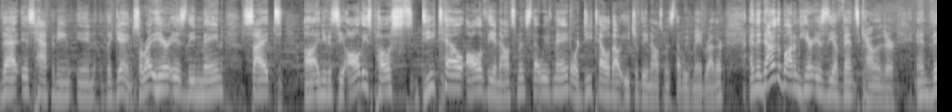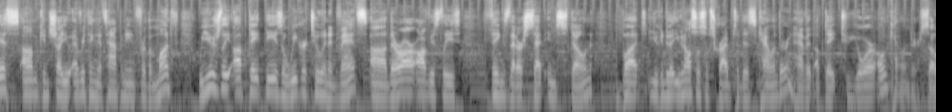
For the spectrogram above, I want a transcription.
that is happening in the game. So right here is the main site uh, and you can see all these posts detail all of the announcements that we've made, or detail about each of the announcements that we've made, rather. And then down at the bottom here is the events calendar. And this um, can show you everything that's happening for the month. We usually update these a week or two in advance. Uh, there are obviously things that are set in stone, but you can do that. You can also subscribe to this calendar and have it update to your own calendar. So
